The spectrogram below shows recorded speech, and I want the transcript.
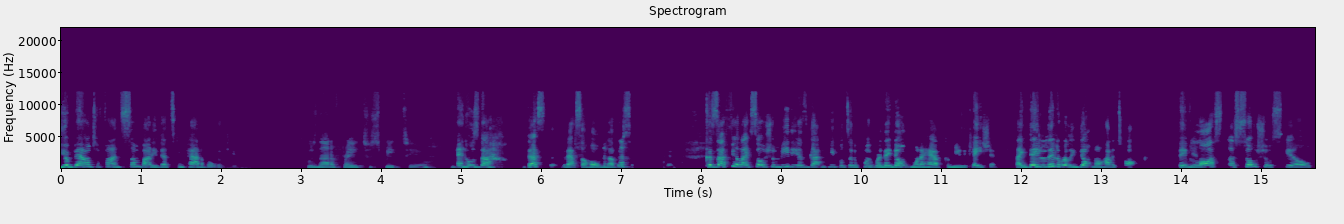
you're bound to find somebody that's compatible with you who's not afraid to speak to you and who's not that's that's a whole nother because i feel like social media has gotten people to the point where they don't want to have communication like they literally don't know how to talk they've yeah. lost a social skill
